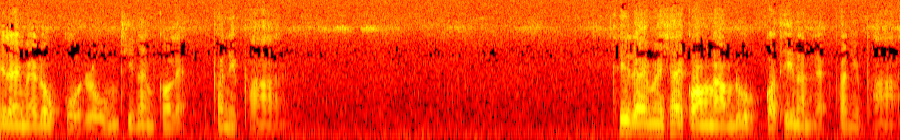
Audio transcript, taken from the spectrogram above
ที่ใดไม่โลกโกรธหลงที่นั่นก็แหละ พระนิพพาน ที่ใดไม่ใช่กองนามรูปก็ที่นั่นแหละ พระนิพพาน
